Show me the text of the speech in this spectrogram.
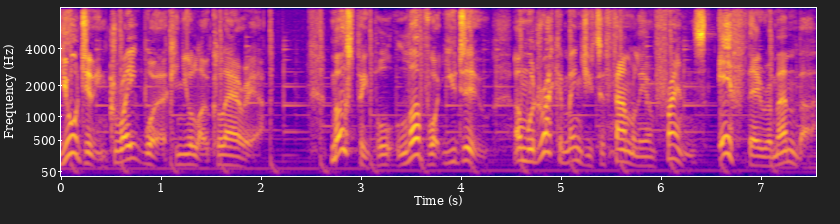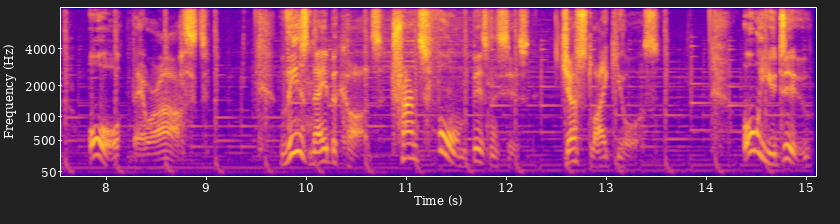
you're doing great work in your local area. Most people love what you do and would recommend you to family and friends if they remember or they were asked. These neighbour cards transform businesses just like yours. All you do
